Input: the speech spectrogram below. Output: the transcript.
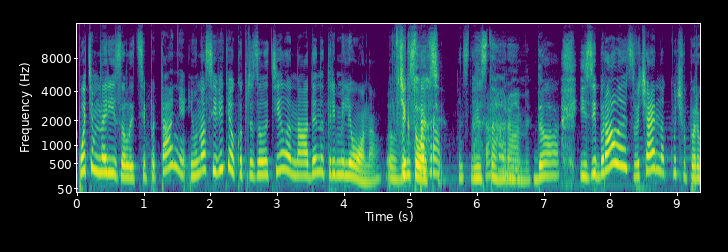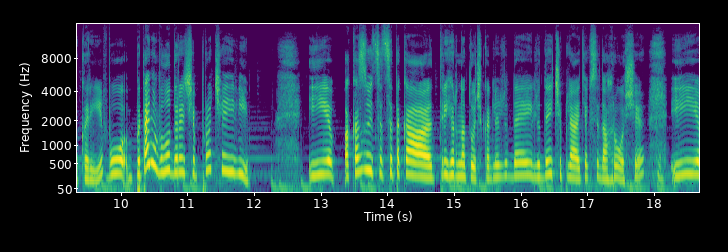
потім нарізали ці питання, і у нас є відео, котре залетіло на 1,3 мільйона в, Тіктоці. В В Інстаграмі. Да. І зібрали, звичайно, кучу перукарів. Бо питання було, до речі, про чаєві. І оказується, це така тригерна точка для людей. Людей чіпляють, як завжди, гроші. І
